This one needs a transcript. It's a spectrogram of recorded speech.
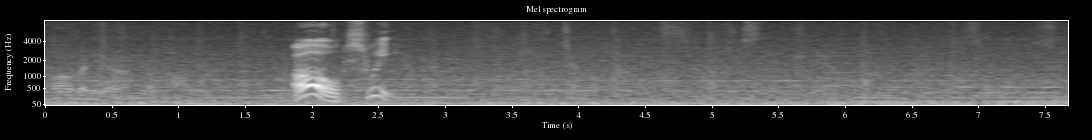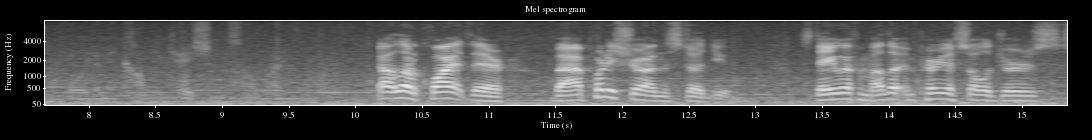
you've already earned your pardon. Oh, sweet. General Thomas, just avoid any complications, all right? Got a little quiet there, but I'm pretty sure I understood you. Stay away from other Imperial soldiers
